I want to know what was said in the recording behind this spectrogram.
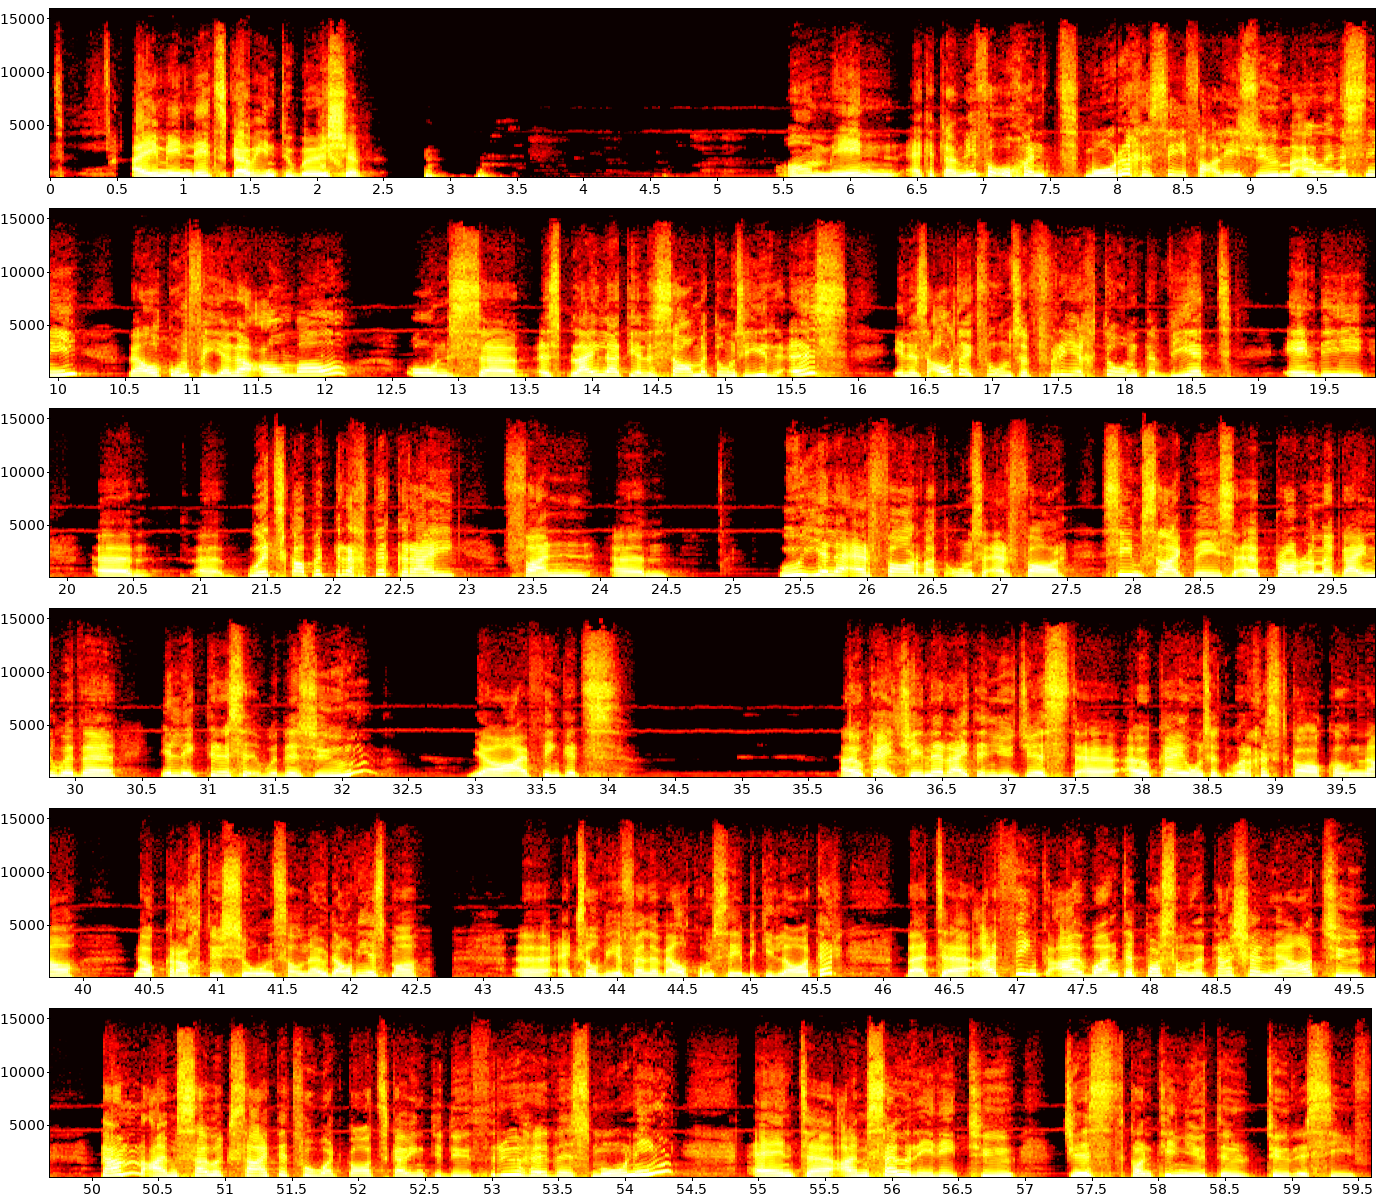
Amen. Let's go into worship. Amen. Ek het nou nie ver oggend môre gesê vir al die Zoom ouens nie. Welkom vir julle almal. Ons uh, is bly dat julle saam met ons hier is en is altyd vir ons 'n vreugde om te weet en die ehm uh, uh, boodskappe terug te kry van ehm um, hoe julle ervaar wat ons ervaar. Seems like there's a problem again with the electricity with the Zoom. Yeah, I think it's Okay, generate and you just uh okay, ons het oorgeskakel na na krag toe so ons sal nou daar wees, maar uh ek sal weer vir hulle welkom sê 'n bietjie later. But uh, I think I want Apostle Natasha now to come. I'm so excited for what God's going to do through her this morning. And uh, I'm so ready to just continue to, to receive.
